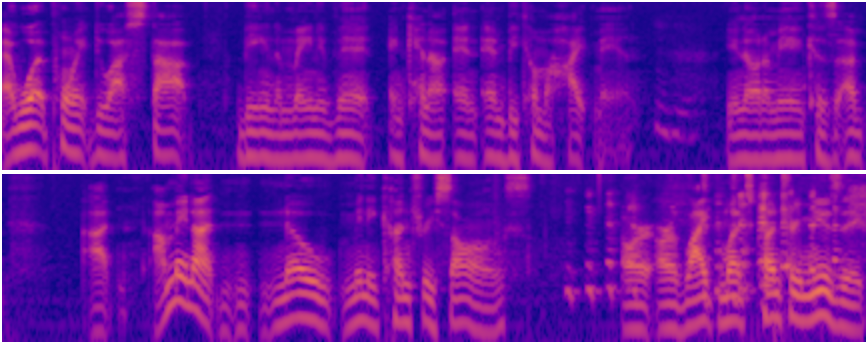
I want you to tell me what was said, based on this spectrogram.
At what point do i stop being the main event and can i and, and become a hype man? Mm-hmm. You know what i mean? Because i I, I may not know many country songs or, or like much country music,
